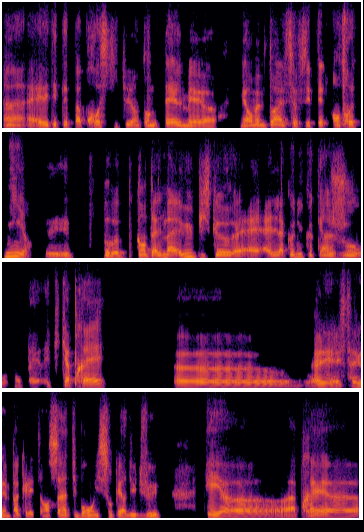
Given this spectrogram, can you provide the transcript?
elle était peut-être pas prostituée en tant que telle, mais, euh, mais en même temps, elle se faisait peut-être entretenir. quand elle m'a eu, puisque elle, l'a connu que 15 jours, mon père. Et puis qu'après, euh, elle, elle savait même pas qu'elle était enceinte. Bon, ils sont perdus de vue. Et euh, après, euh,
